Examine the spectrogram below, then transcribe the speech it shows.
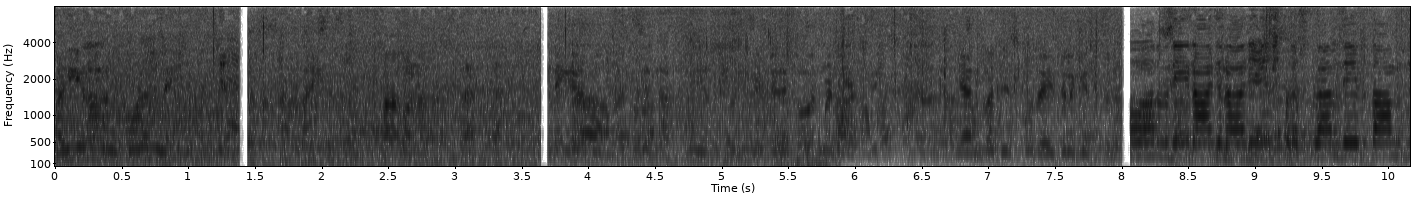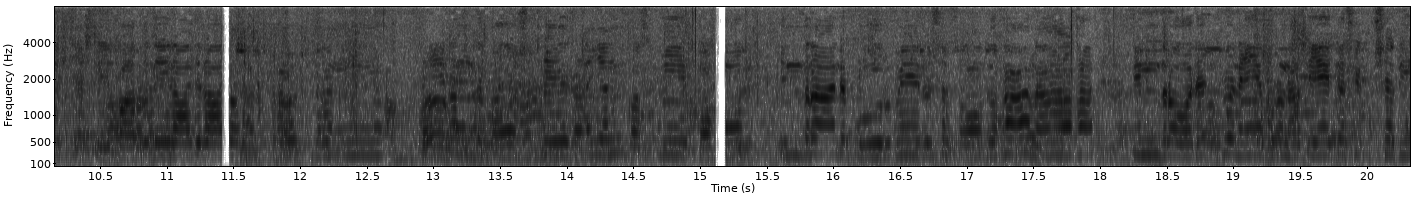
పదిహేను వందల కోడలు బాగున్నా? స్వామి దేవతాం శ్రీ పార్వతీ రాజరాజే గణయన్ వస్మి ఇంద్రాని పూర్వే ఋషసోదుహానాః ఇంద్రో రజ్వనే పృణతే చ శిక్షతి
